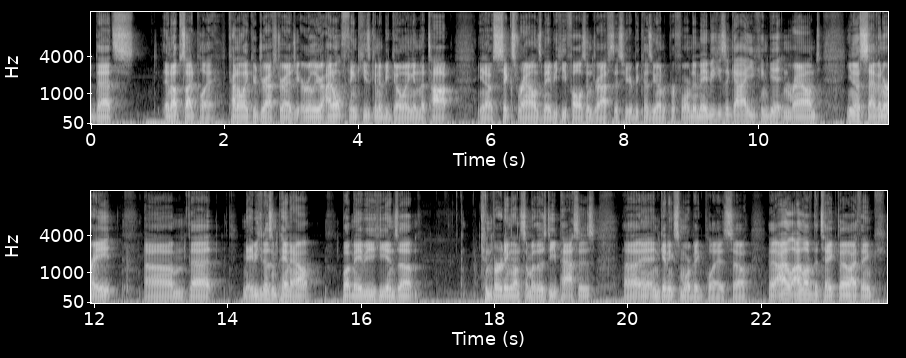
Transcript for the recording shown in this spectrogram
that's an upside play, kind of like your draft strategy earlier. I don't think he's going to be going in the top, you know, six rounds. Maybe he falls in drafts this year because he underperformed, and maybe he's a guy you can get in round, you know, seven or eight. Um, that maybe he doesn't pan out, but maybe he ends up converting on some of those deep passes uh, and getting some more big plays. So I, I love the take though. I think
